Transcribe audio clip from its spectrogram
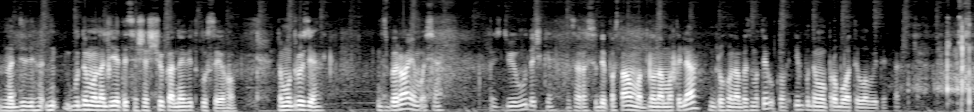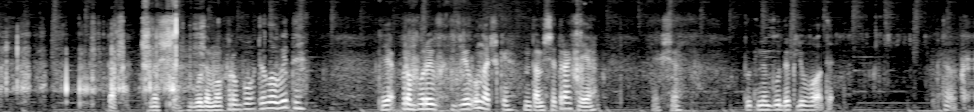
Наді... Будемо надіятися, що щука не відкуси його. Тому, друзі, збираємося. Ось дві вудочки. Зараз сюди поставимо одну на мотиля, другу на безмотилку і будемо пробувати ловити. Так, так ну що, будемо пробувати ловити. Я пробурив дві луночки, ну там ще третя є, якщо тут не буде клювати. Так.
